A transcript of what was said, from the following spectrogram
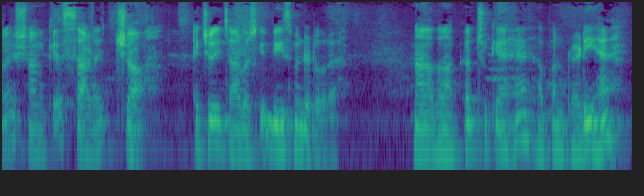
रहा है शाम के साढ़े चार। एक्चुअली चार बज के बीस मिनट हो रहा है। नाना धना कर चुके हैं, अपन रेडी हैं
